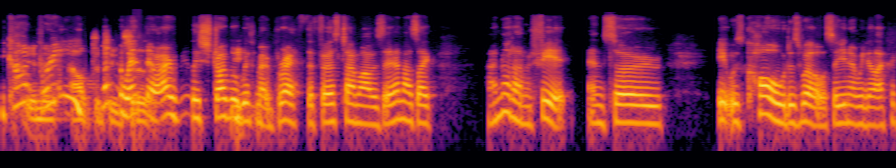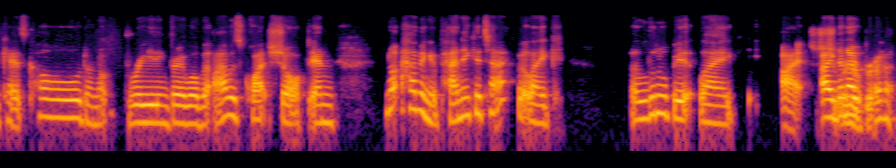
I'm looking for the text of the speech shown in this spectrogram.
You can't breathe. When altitude, I went so- there, I really struggled You- with my breath the first time I was there, and I was like, I'm not unfit. And so it was cold as well. So you know, when you're like, okay, it's cold, I'm not breathing very well, but I was quite shocked and not having a panic attack, but like a little bit like I, I then I, breath.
